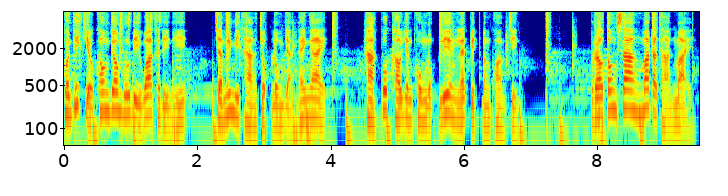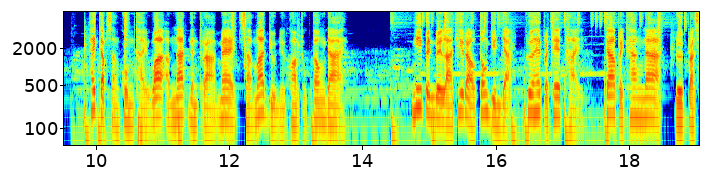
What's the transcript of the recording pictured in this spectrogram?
คนที่เกี่ยวข้องย่อมรู้ดีว่าคดีนี้จะไม่มีทางจบลงอย่างง่าย ๆ หากพวกเขายังคงหลบเลี่ยงและปิดบังความจริง เราต้องสร้างมาตรฐานใหม่ ให้กับสังคมไทยว่าอำนาจเงินตราแม่สามารถอยู่เหนือความถูกต้องได้ นี่เป็นเวลาที่เราต้องยืนหยัดเพื่อให้ประเทศไทย ก้าวไปข้างหน้าโดยปราศ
